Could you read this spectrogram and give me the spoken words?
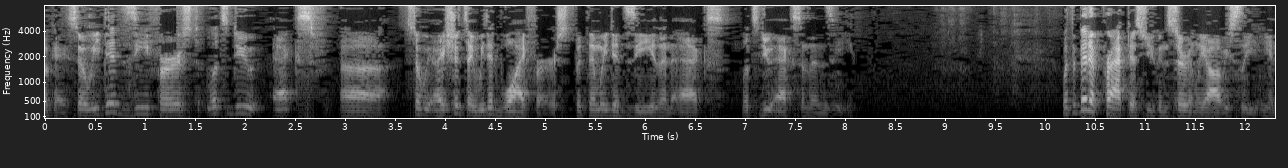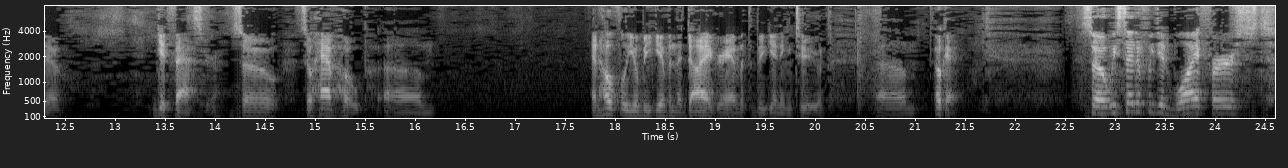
Okay, so we did z first. Let's do x. Uh, so we, I should say we did y first, but then we did z, then x. Let's do x and then z. With a bit of practice, you can certainly, obviously, you know, get faster. So, so have hope. Um, and hopefully you'll be given the diagram at the beginning too. Um, okay. So we said if we did y first,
